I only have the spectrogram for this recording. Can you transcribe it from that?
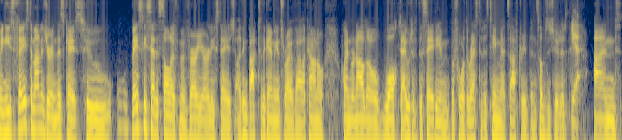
I mean, he's faced a manager in this case who basically set his stall out from a very early stage. I think back to the game against Rayo Vallecano when Ronaldo walked out of the stadium before the rest of his teammates after he'd been substituted. Yeah. And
